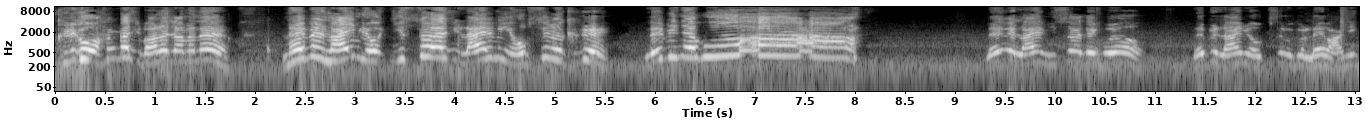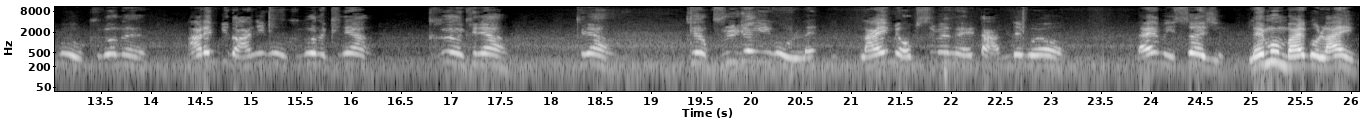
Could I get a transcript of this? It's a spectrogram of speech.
그리고 한 가지 말하자면은 랩에 라임이 어- 있어야지 라임이 없으면 그게 랩이냐고! 랩에 라임 있어야 되고요. 랩에 라임이 없으면 그건 랩 아니고 그거는 R&B도 아니고 그거는 그냥 그거는 그냥 그냥 그냥 불경이고 래, 라임이 없으면은 일단 안 되고요. 라임이 있어야지. 레몬 말고 라임.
